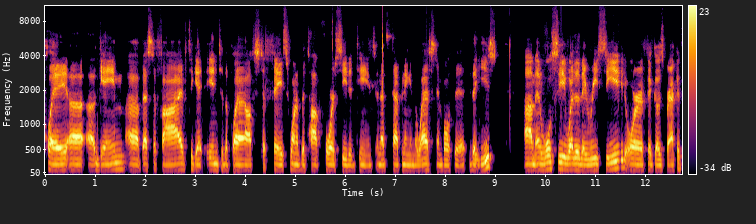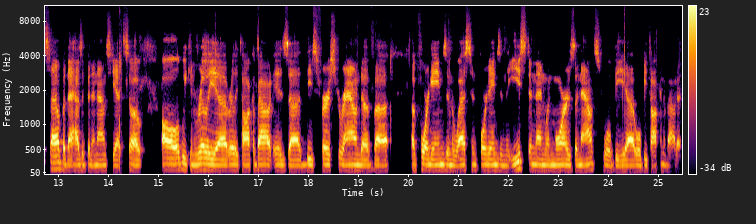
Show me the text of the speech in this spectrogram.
play a, a game, uh, best of five, to get into the playoffs to face one of the top four seeded teams. And that's happening in the West and both the, the East. Um, and we'll see whether they reseed or if it goes bracket style, but that hasn't been announced yet. So all we can really uh, really talk about is uh, these first round of uh, of four games in the West and four games in the East, and then when more is announced, we'll be uh, we'll be talking about it.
